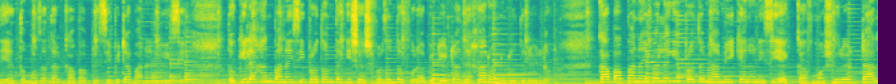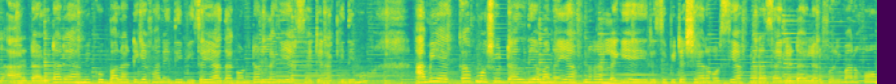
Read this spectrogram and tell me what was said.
দিয়ে এত মজাদার কাবাব রেসিপিটা বানানি হয়েছে। তো কিলাখান বানাইছি, প্রথম থেকে শেষ পর্যন্ত পুরো ভিডিওটা দেখার অনুরোধ রইল। কাবাব বানাইবার লাগি প্রথমে আমি কেন নিছি এক কাপ মসুরের ডাল আর ডালটারে আমি খুব বালাটিকে ফানি দিয়ে ভিজাই আধা ঘণ্টার লাগি এক সাইডে রাখি দিমু। আমি এক কাপ মসুর ডাল দিয়ে বানাইয়া আপনারা লাগি এই রেসিপিটা শেয়ার করছি। আপনারা চাইলে ডাইলের পরিমাণ কম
